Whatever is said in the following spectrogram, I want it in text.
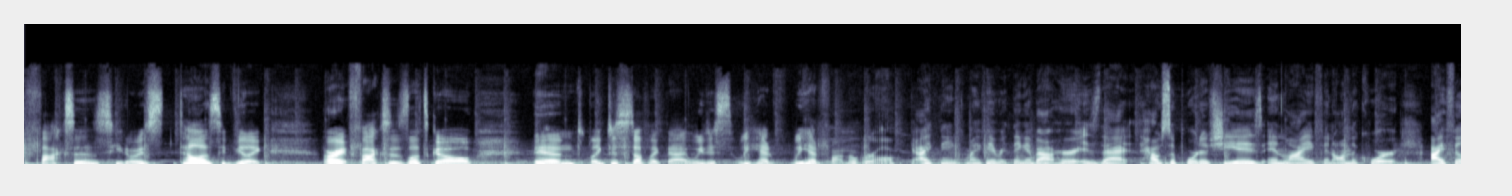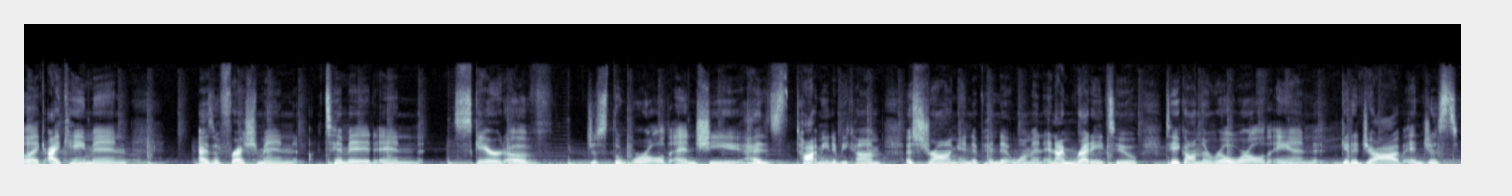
foxes. He'd always tell us he'd be like, "All right, foxes, let's go." And like just stuff like that. We just we had we had fun overall. I think my favorite thing about her is that how supportive she is in life and on the court. I feel like I came in as a freshman timid and scared of just the world and she has taught me to become a strong independent woman and I'm ready to take on the real world and get a job and just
